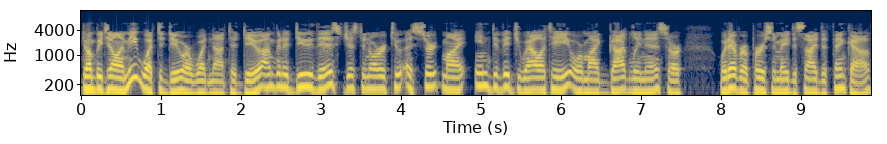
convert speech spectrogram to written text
don't be telling me what to do or what not to do. I'm going to do this just in order to assert my individuality or my godliness or whatever a person may decide to think of.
